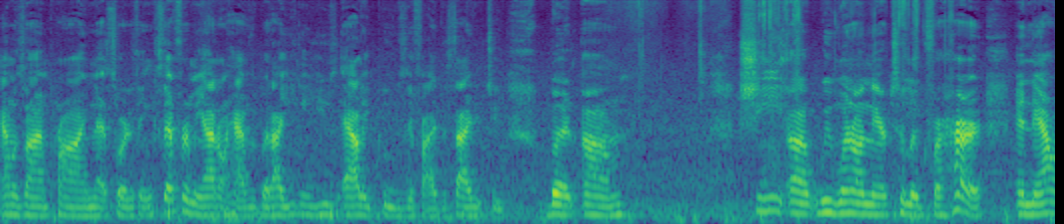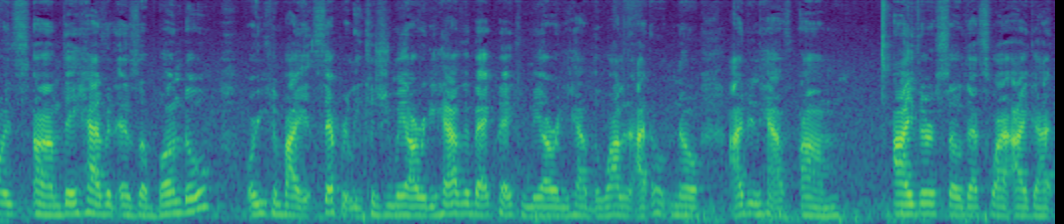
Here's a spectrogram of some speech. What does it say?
Amazon Prime, that sort of thing. Except for me, I don't have it, but I you can use Alipoos if I decided to. But um, she uh, we went on there to look for her. And now it's um, they have it as a bundle or you can buy it separately because you may already have the backpack you may already have the wallet. I don't know. I didn't have um, either so that's why I got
